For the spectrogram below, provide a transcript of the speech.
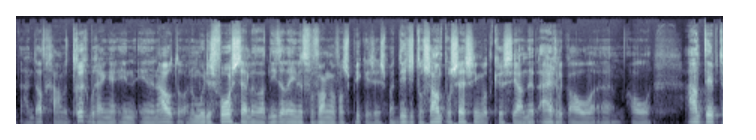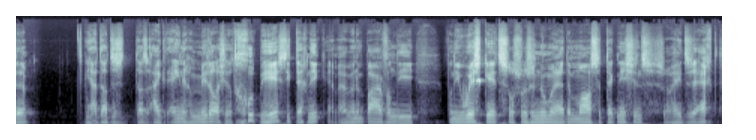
Nou, en dat gaan we terugbrengen in, in een auto. En dan moet je dus voorstellen dat het niet alleen het vervangen van speakers is, maar digital sound processing, wat Christian net eigenlijk al, uh, al aantipte. Ja, dat is, dat is eigenlijk het enige middel als je dat goed beheerst, die techniek. En we hebben een paar van die, van die whiz-kids, zoals we ze noemen, hè, de master technicians, zo heten ze echt,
